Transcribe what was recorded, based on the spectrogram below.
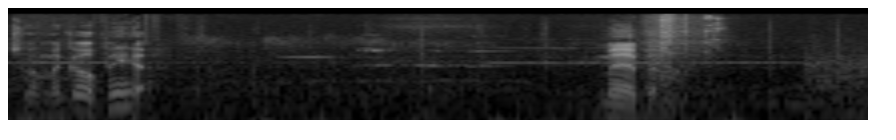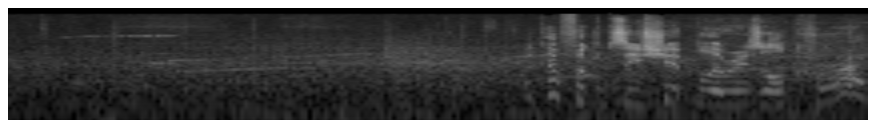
So when I go up here? Maybe. I can't fucking see shit, blurry is all crap.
